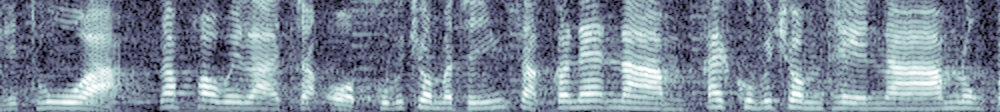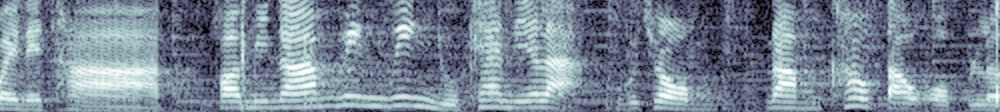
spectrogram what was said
ให้ทั่ว แล้วพอเวลาจะอบคุณผู้ชมอาจารย์ยิ่งศักดิ์ก็แนะนำให้คุณผู้ชมเทน้ำลงไปในถาด พอมีน้ำวิ่งวิ่งอยู่แค่นี้แหละคุณผู้ชมนำเข้าเตาอบเล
